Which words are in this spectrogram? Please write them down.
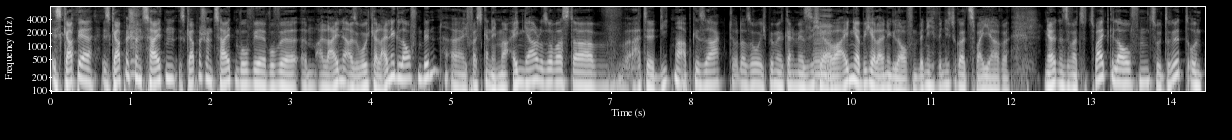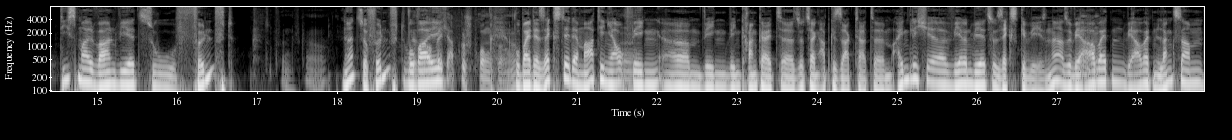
es gab ja, es gab ja schon Zeiten, es gab ja schon Zeiten, wo wir, wo wir ähm, alleine, also wo ich alleine gelaufen bin. Äh, ich weiß gar nicht mal ein Jahr oder sowas. Da hatte Dietmar abgesagt oder so. Ich bin mir gar nicht mehr sicher. Mhm. Aber ein Jahr bin ich alleine gelaufen, wenn nicht, wenn nicht sogar zwei Jahre. Ja, dann sind wir zu zweit gelaufen, zu dritt und diesmal waren wir zu fünft ne, zu fünft, wobei, ne? wobei der sechste, der Martin ja auch mhm. wegen, ähm, wegen, wegen Krankheit äh, sozusagen abgesagt hat. Ähm, eigentlich äh, wären wir zu sechs gewesen. Ne? Also wir mhm. arbeiten, wir arbeiten langsam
